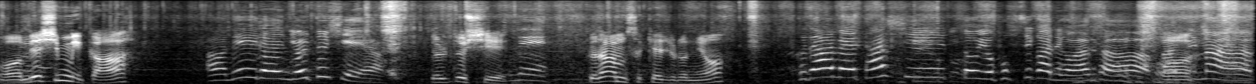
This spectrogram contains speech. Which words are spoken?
어, 몇 시입니까? 어, 내일은 12시에요. 12시. 네. 그 다음 스케줄은요? 그 다음에 다시 또 요 복지관에 와서 마지막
